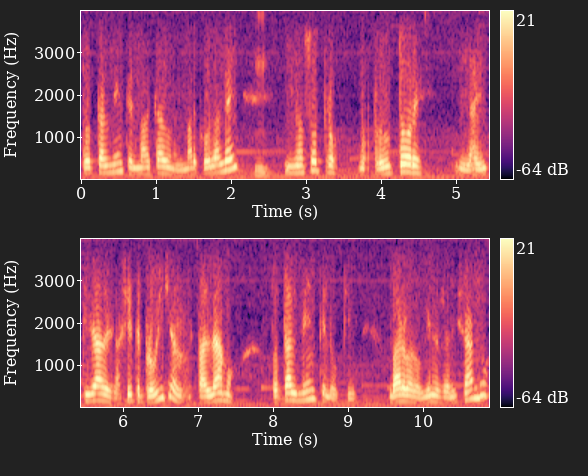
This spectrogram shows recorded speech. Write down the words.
totalmente enmarcado en el marco de la ley y nosotros, los productores y las entidades de las siete provincias, respaldamos totalmente lo que Bárbaro viene realizando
